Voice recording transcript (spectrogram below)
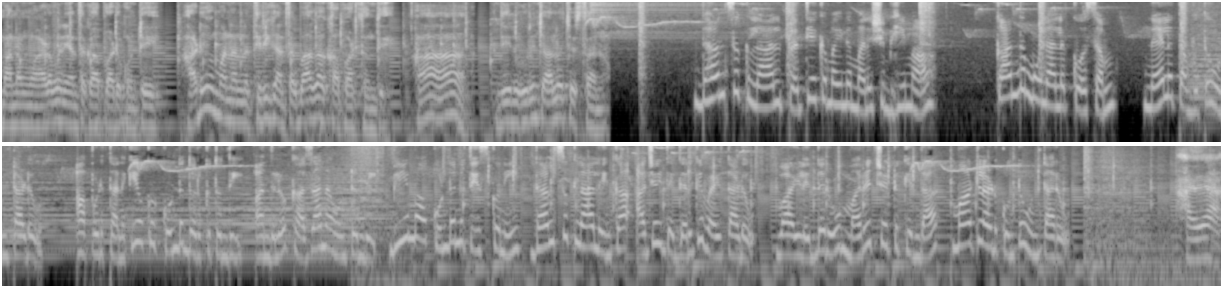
మనం అడవిని ఎంత కాపాడుకుంటే అడవి మనల్ని తిరిగి అంత బాగా కాపాడుతుంది. దీని గురించి ఆలోచిస్తాను. ధాన్సుక్ లాల్ ప్రత్యేకమైన మనిషి భీమా కందమూలాల కోసం నేల తవ్వుతూ ఉంటాడు. అప్పుడు తనకి ఒక కుండ దొరుకుతుంది. అందులో ఖజానా ఉంటుంది. భీమా కుండను తీసుకుని ధన్సుక్ లాల్ ఇంకా అజయ్ దగ్గరికి వెళ్తాడు. వాళ్ళిద్దరూ మర్రి చెట్టు కింద మాట్లాడుకుంటూ ఉంటారు. అయ్యా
